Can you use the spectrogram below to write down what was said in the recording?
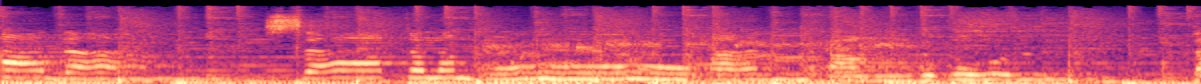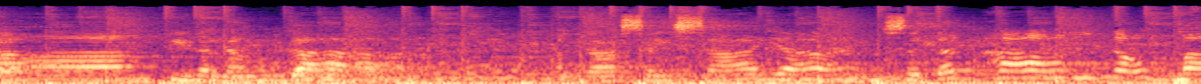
Alang sa kalambuan ang buhol tang pinalangga ang kasaysayan sa daghang kaugmaran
